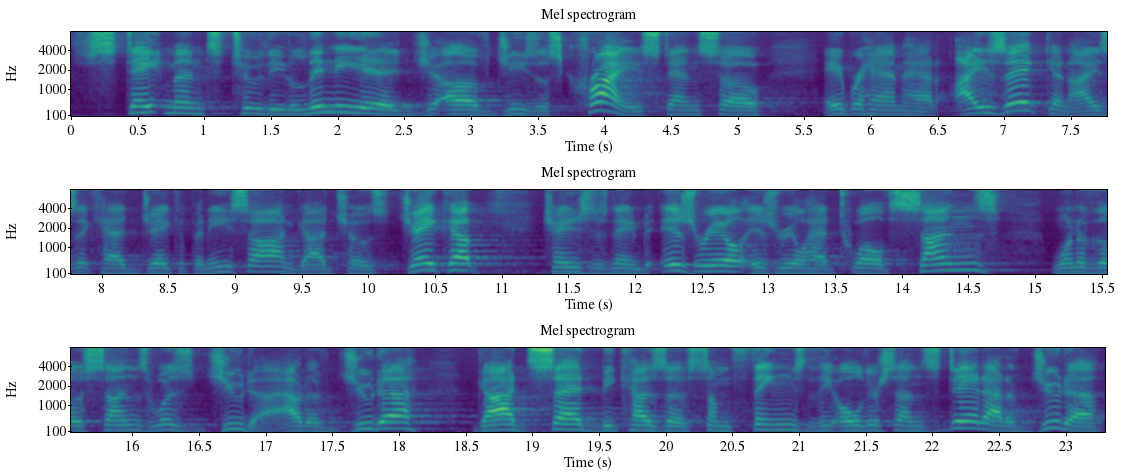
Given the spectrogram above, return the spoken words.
statement to the lineage of Jesus Christ. And so, Abraham had Isaac, and Isaac had Jacob and Esau, and God chose Jacob, changed his name to Israel. Israel had 12 sons. One of those sons was Judah. Out of Judah, God said, because of some things that the older sons did, out of Judah,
